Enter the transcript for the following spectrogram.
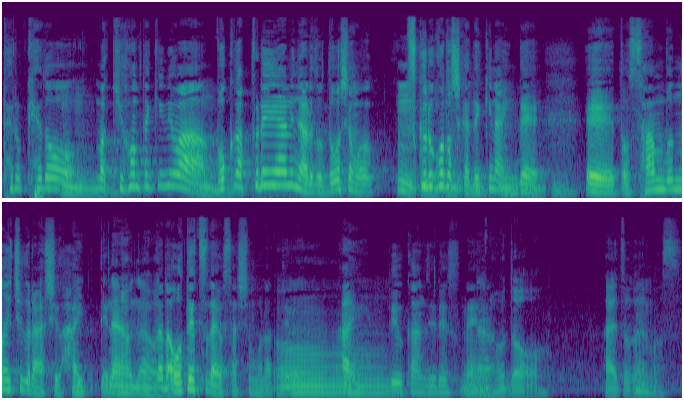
てるけど、まあ、基本的には僕がプレイヤーになるとどうしても作ることしかできないんでえーと3分の1ぐらい足が入ってる。ただお手伝いをさせてもらってる。はい、っていう感じですね。なるほど。ありがとうございます、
